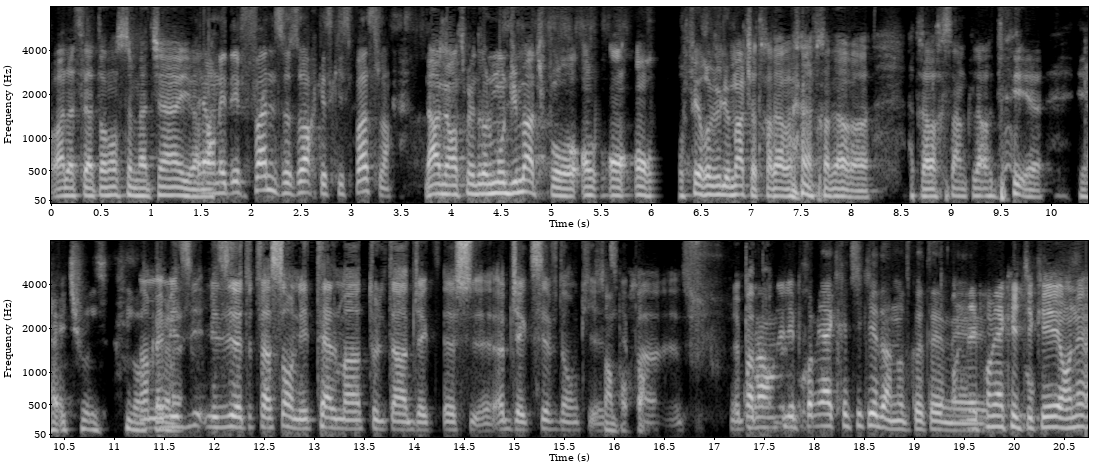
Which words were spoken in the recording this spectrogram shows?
Voilà, c'est la tendance ce matin. Il va Eh, on est des fans ce soir, qu'est-ce qui se passe là? Non, mais on se met dans le monde du match pour on, on, on fait revue le match à travers à travers euh, à travers SoundCloud et, euh, et iTunes. Donc, non, mais euh, Mehdi, de toute façon, on est tellement tout le temps object- euh, euh, objectif, donc il y a- 100%. il y a pas- il On est les premiers à critiquer d'un autre côté, on est mais les premiers à critiquer. On est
